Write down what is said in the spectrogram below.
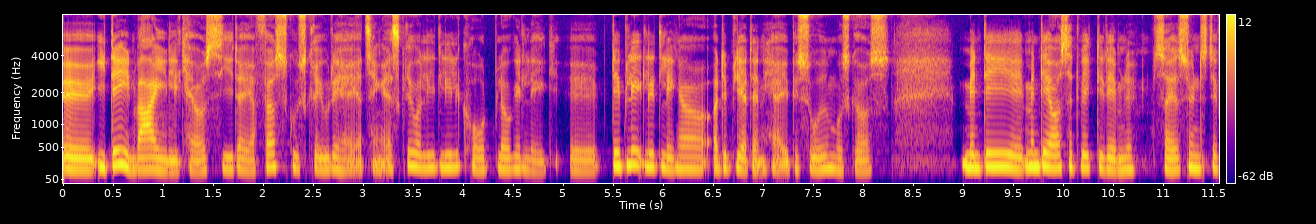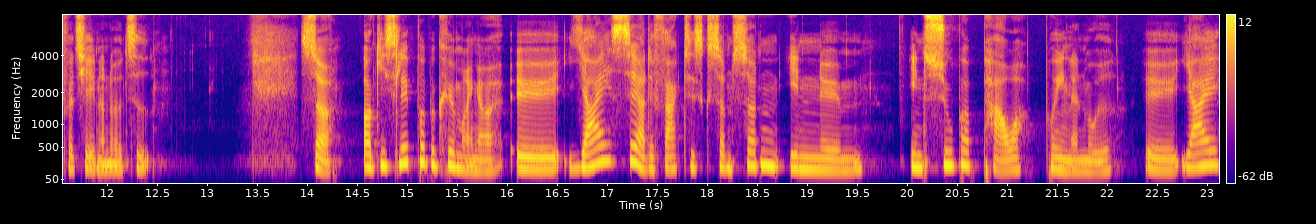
Øh, ideen var egentlig, kan jeg også sige, da jeg først skulle skrive det her, jeg tænker, jeg skriver lige et lille kort blogindlæg. Øh, det blev lidt længere, og det bliver den her episode måske også. Men det, men det er også et vigtigt emne, så jeg synes, det fortjener noget tid. Så at give slip på bekymringer. Øh, jeg ser det faktisk som sådan en, øh, en superpower på en eller anden måde. Øh, jeg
